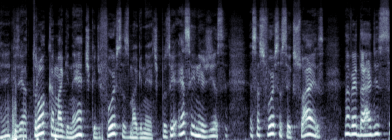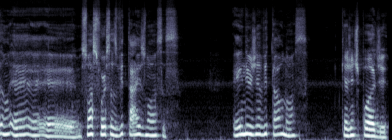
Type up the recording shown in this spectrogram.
Né? Quer dizer, a troca magnética de forças magnéticas, essa energia, essas forças sexuais, na verdade, são, é, é, é são as forças vitais nossas. É a energia vital nossa, que a gente pode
